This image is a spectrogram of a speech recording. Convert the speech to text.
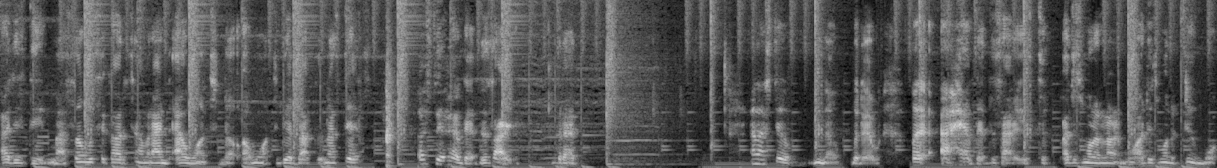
I just did. My son was sick all the time, and I, I want to know. I want to be a doctor, and I still, I still have that desire. But I, and I still, you know, whatever. But I have that desire. Is to, I just want to learn more. I just want to do more.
